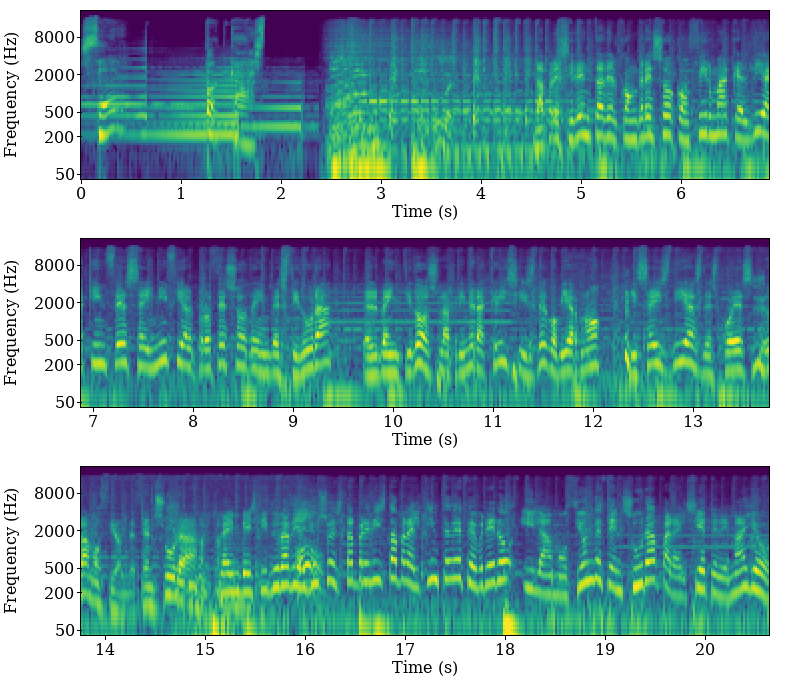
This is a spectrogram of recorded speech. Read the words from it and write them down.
Ser podcast. La presidenta del Congreso confirma que el día 15 se inicia el proceso de investidura, el 22 la primera crisis de gobierno y seis días después la moción de censura. La investidura de Ayuso está prevista para el 15 de febrero y la moción de censura para el 7 de mayo.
